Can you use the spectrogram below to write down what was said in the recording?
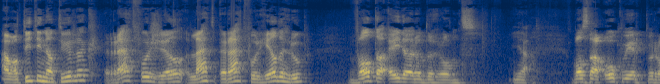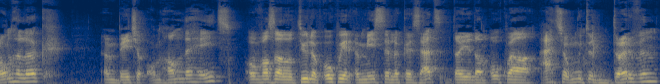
En wat doet hij natuurlijk? Recht voor Jill, recht, recht voor heel de groep, valt dat ei daar op de grond. Ja. Was dat ook weer per ongeluk een beetje onhandigheid? Of was dat natuurlijk ook weer een meesterlijke zet dat je dan ook wel echt zou moeten durven?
